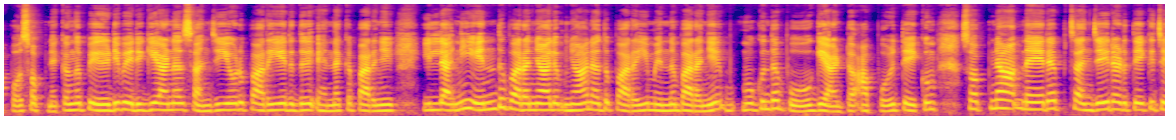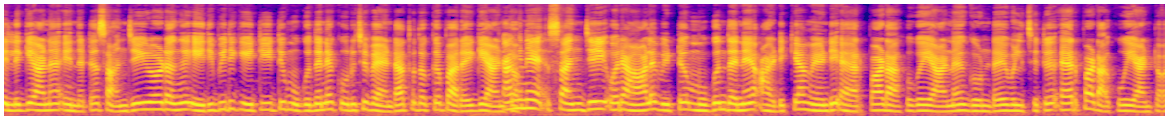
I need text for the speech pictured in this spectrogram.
അപ്പോൾ സ്വപ്നക്കങ്ങ് പേടി വരികയാണ്. സഞ്ജയോട് പറയരുത് എന്നൊക്കെ പറഞ്ഞ് ഇല്ല നീ എന്ത് പറഞ്ഞാലും ഞാനത് പറയുമെന്ന് പറഞ്ഞ് മുകുന്ദൻ പോവുകയാണ് കേട്ടോ അപ്പോഴത്തേക്കും സ്വപ്ന നേരെ സഞ്ജയുടെ അടുത്തേക്ക് ചെല്ലുകയാണ്. എന്നിട്ട് സഞ്ജയോട് അങ്ങ് എരിപിരി കയറ്റിയിട്ട് മുകുന്ദനെ കുറിച്ച് വേണ്ടാത്തതൊക്കെ പറയുകയാണ് അങ്ങനെ സഞ്ജയ് ഒരാളെ വിട്ട് മുകുന്ദനെ അടിക്കാൻ വേണ്ടി ഏർപ്പാടാക്കുകയാണ്. ഗുണ്ടയെ വിളിച്ചിട്ട് ഏർപ്പാടാക്കുകയാണ് കേട്ടോ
